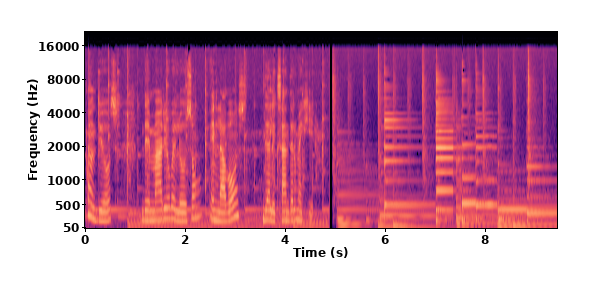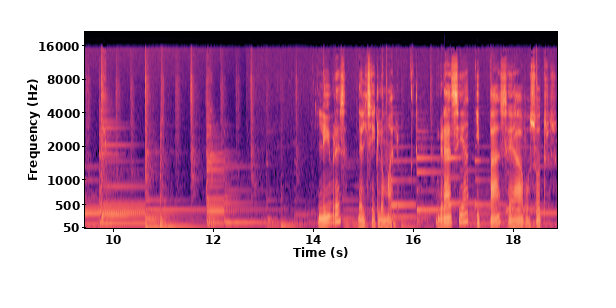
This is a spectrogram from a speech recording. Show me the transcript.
con Dios de Mario Veloso en la voz de Alexander Mejía. Libres del siglo malo. Gracia y paz sea a vosotros,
